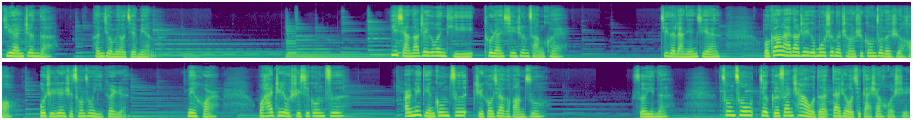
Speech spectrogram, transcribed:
居然真的很久没有见面了。一想到这个问题，突然心生惭愧。记得两年前，我刚来到这个陌生的城市工作的时候，我只认识聪聪一个人。那会儿，我还只有实习工资。而那点工资只够交个房租，所以呢，匆匆就隔三差五的带着我去改善伙食。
